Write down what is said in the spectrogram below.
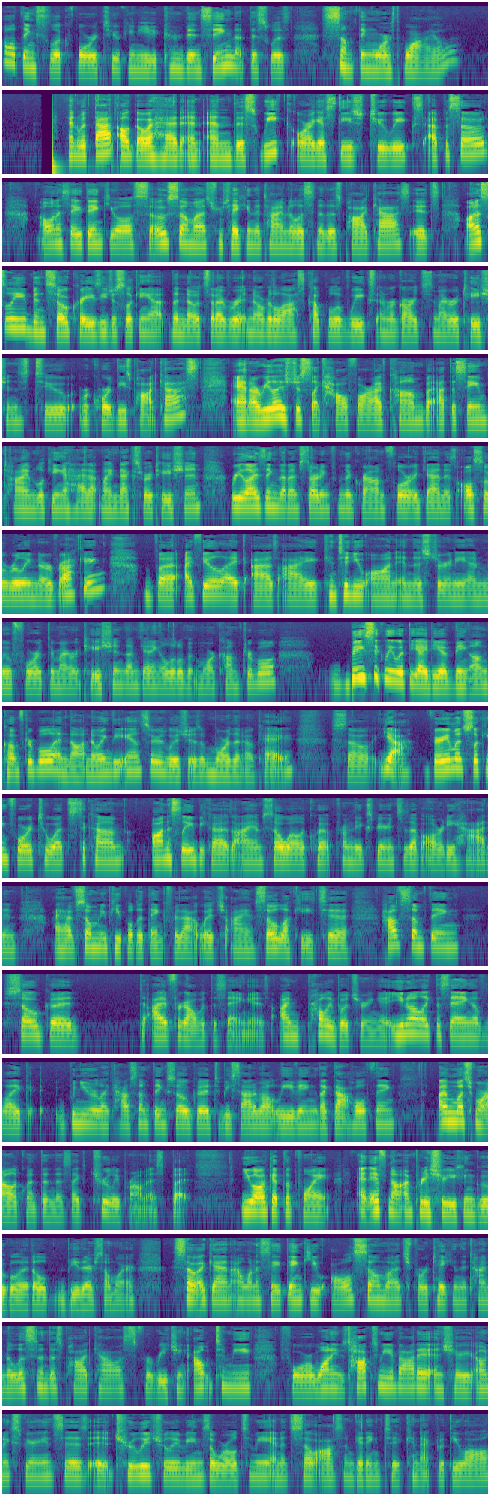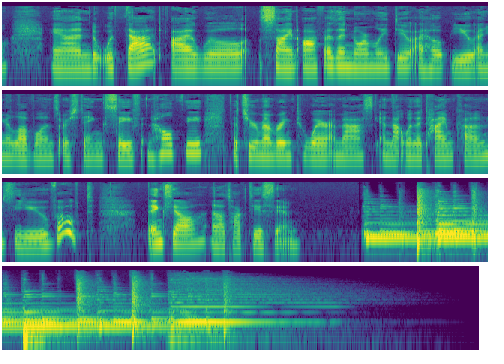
all things to look forward to if you needed convincing that this was something worthwhile. And with that, I'll go ahead and end this week, or I guess these two weeks episode. I want to say thank you all so, so much for taking the time to listen to this podcast. It's honestly been so crazy just looking at the notes that I've written over the last couple of weeks in regards to my rotations to record these podcasts. And I realized just like how far I've come, but at the same time, looking ahead at my next rotation, realizing that I'm starting from the ground floor again is also really nerve wracking. But I feel like as I continue on in this journey and move forward through my rotations, I'm getting a little bit more comfortable basically with the idea of being uncomfortable and not knowing the answers, which is more than okay. So, yeah, very much looking forward to what's to come. Honestly, because I am so well equipped from the experiences I've already had, and I have so many people to thank for that, which I am so lucky to have something so good. To, I forgot what the saying is. I'm probably butchering it. You know, like the saying of like when you're like have something so good to be sad about leaving, like that whole thing. I'm much more eloquent than this. I truly promise. But you all get the point. And if not, I'm pretty sure you can Google it, it'll be there somewhere. So, again, I want to say thank you all so much for taking the time to listen to this podcast, for reaching out to me, for wanting to talk to me about it and share your own experiences. It truly, truly means the world to me, and it's so awesome getting to connect with you all. And with that, I will sign off as I normally do. I hope you and your loved ones are staying safe and healthy, that you're remembering to wear a mask, and that when the time comes, you vote. Thanks, y'all, and I'll talk to you soon thank you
